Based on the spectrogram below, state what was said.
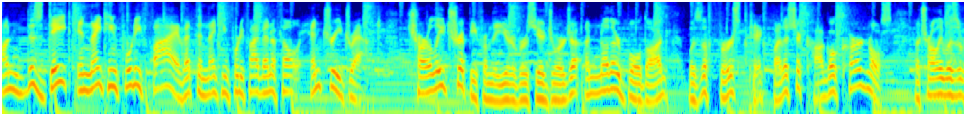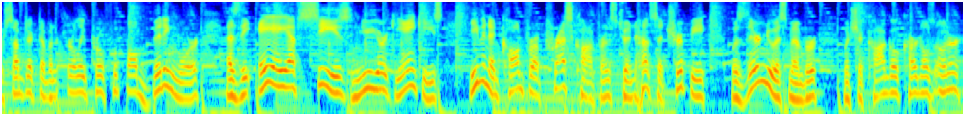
on this date in 1945 at the 1945 NFL entry draft. Charley Trippi from the University of Georgia, another Bulldog, was the first pick by the Chicago Cardinals. Now, Charley was the subject of an early pro football bidding war as the AAFC's New York Yankees even had called for a press conference to announce that Trippi was their newest member when Chicago Cardinals owner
